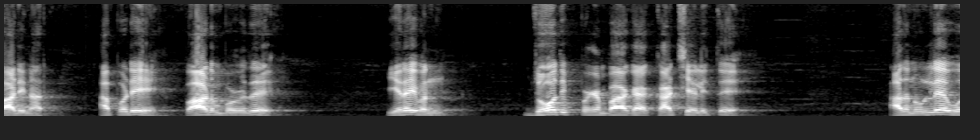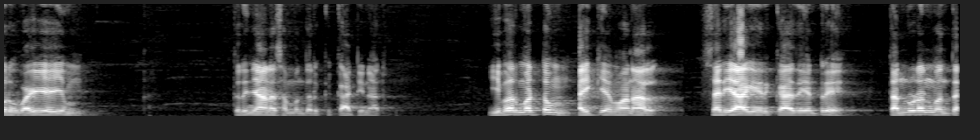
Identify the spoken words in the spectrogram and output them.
பாடினார். அப்படி பாடும் பொழுது இறைவன் ஜோதி பிழம்பாக காட்சியளித்து அதன் உள்ளே ஒரு வழியையும் திருஞான சம்பந்தருக்கு காட்டினார். இவர் மட்டும் ஐக்கியமானால் சரியாக இருக்காது என்று தன்னுடன் வந்த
